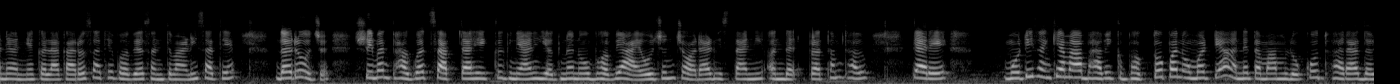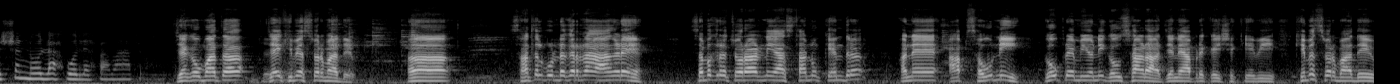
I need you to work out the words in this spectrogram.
અને અન્ય કલાકારો સાથે ભવ્ય સંતવાણી સાથે દરરોજ શ્રીમદ ભાગવત સાપ્તાહિક જ્ઞાન યજ્ઞનો ભવ્ય આયોજન ચોરાડ વિસ્તારની અંદર પ્રથમ થયું. ત્યારે મોટી સંખ્યામાં ભાવિક ભક્તો પણ ઉમટ્યા અને તમામ લોકો દ્વારા દર્શનનો લાહવો લેવામાં આવ્યો. જય ગૌ માતા, જય ખિમેશ્વર મહાદેવ. સાંતલપુર નગરના આંગણે સમગ્ર ચોરાડની આસ્થાનું કેન્દ્ર અને આપ સૌની ગૌપ્રેમીઓની ગૌશાળા જેને આપણે કહી શકીએ એવી ખિમેશ્વર મહાદેવ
